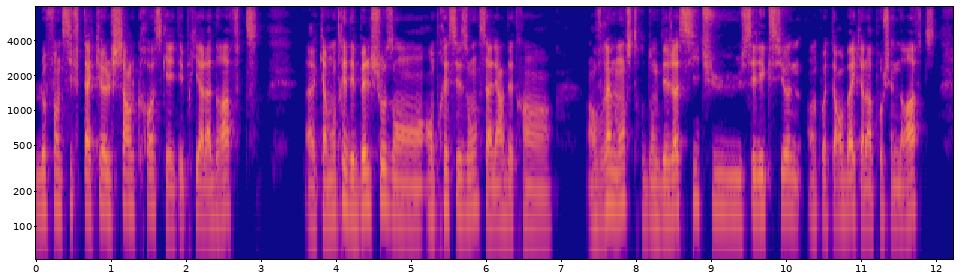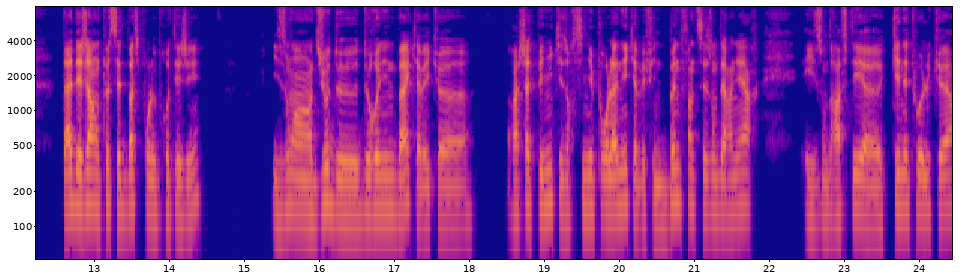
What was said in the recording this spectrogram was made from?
l'offensive tackle Charles Cross qui a été pris à la draft, euh, qui a montré des belles choses en, en pré-saison. Ça a l'air d'être un, un vrai monstre. Donc déjà, si tu sélectionnes un quarterback à la prochaine draft, t'as déjà un peu cette base pour le protéger. Ils ont un duo de, running back avec euh, Rashad Penny qu'ils ont signé pour l'année, qui avait fait une bonne fin de saison dernière et ils ont drafté euh, Kenneth Walker.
